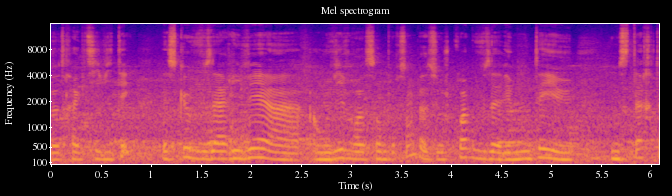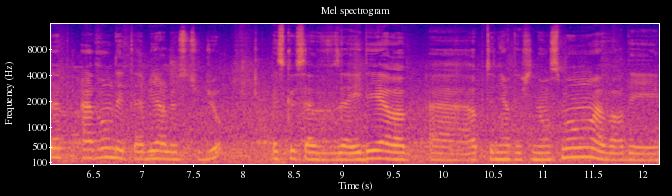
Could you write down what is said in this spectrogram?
votre activité. Est-ce que vous arrivez à, en vivre à 100% parce que je crois que vous avez monté une, start-up avant d'établir le studio. Est-ce que ça vous a aidé à, à, obtenir des financements, à avoir des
